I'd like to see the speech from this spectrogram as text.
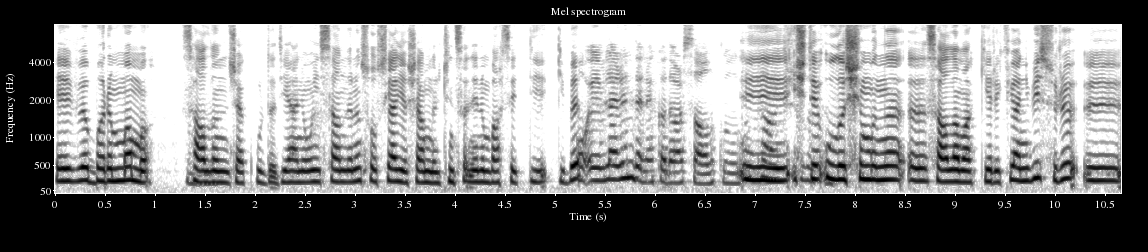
ev ve barınma mı sağlanacak burada diye. Yani o insanların sosyal yaşamları için Saner'in bahsettiği gibi. O evlerin de ne kadar sağlıklı olduğu ee, İşte ulaşımını e, sağlamak gerekiyor. Yani bir sürü e,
